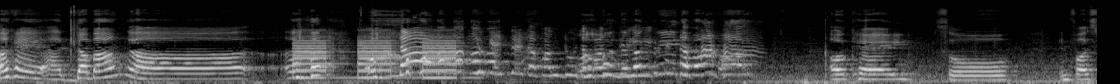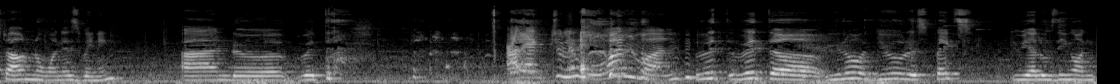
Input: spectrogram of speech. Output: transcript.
Okay, uh, Dabangg. Uh, you can say Dabangg 2, Dabangg 3. Dabangg three, Dabangg four. Okay, so in first round, no one is winning, and uh, with I actually won one. with with uh, you know due respects, we are losing on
